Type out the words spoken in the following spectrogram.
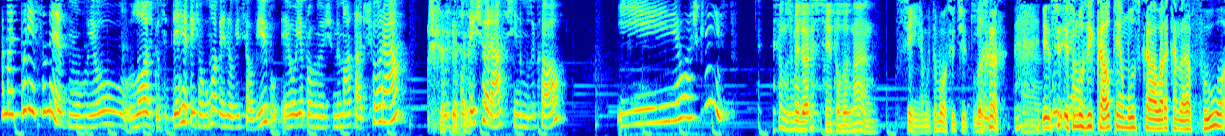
é mais por isso mesmo. Eu, lógico, se de repente alguma vez eu visse ao vivo, eu ia provavelmente me matar de chorar. Porque eu só sei chorar assistindo musical. E eu acho que é isso. Esse é um dos melhores títulos, né? Sim, é muito bom esse título. esse, esse musical tem a música Warakanafu, uh,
